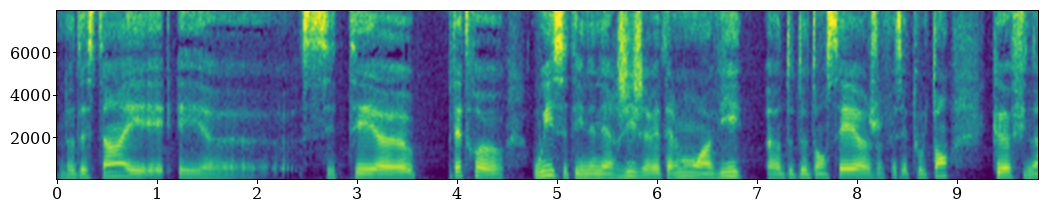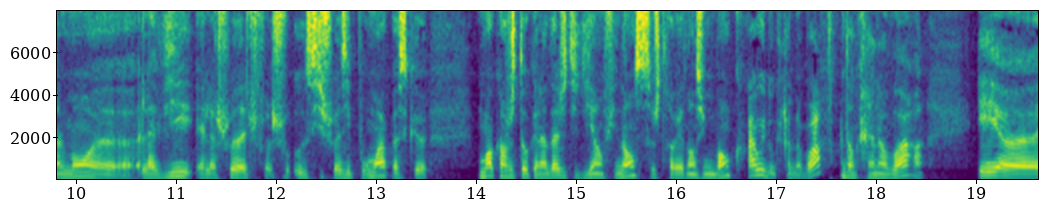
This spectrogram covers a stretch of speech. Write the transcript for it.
Le destin et, et, euh, c'était euh, peut-être, euh, oui, c'était une énergie, j'avais tellement envie de, de danser, je faisais tout le temps, que finalement, la vie, elle a choi- elle a cho- aussi choisi pour moi parce que moi, quand j'étais au Canada, j'étudiais en finance, je travaillais dans une banque. Ah oui, donc rien à voir. Donc rien à voir. Et, euh,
